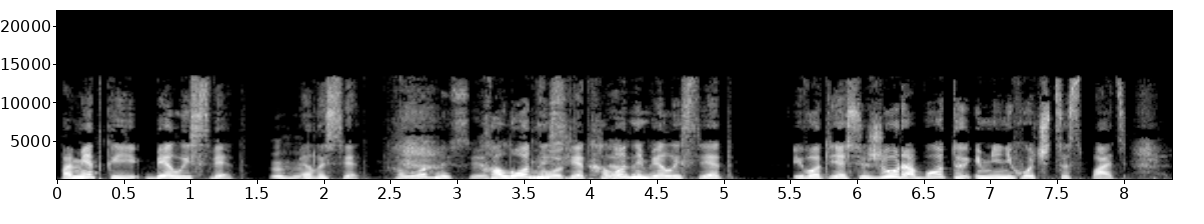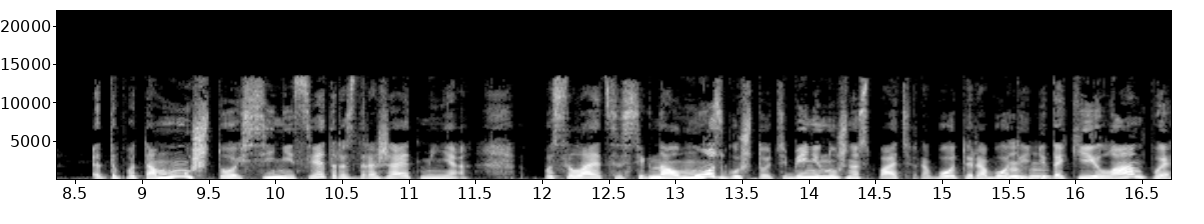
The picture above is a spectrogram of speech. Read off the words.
пометкой «белый свет». Угу. Белый свет. Холодный свет. Холодный вот. свет, холодный да, да, белый свет. И вот я сижу, работаю, и мне не хочется спать. Это потому, что синий цвет раздражает меня. Посылается сигнал мозгу, что тебе не нужно спать, работай, работай. Угу. И такие лампы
